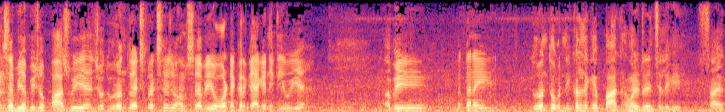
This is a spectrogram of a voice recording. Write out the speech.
फ्रेंड्स अभी अभी जो पास हुई है, जो दुरंतो एक्सप्रेस है, जो हमसे अभी ओवरटेक करके आगे निकली हुई है। अभी पता नहीं, दुरंतो को निकलने के बाद हमारी ट्रेन चलेगी, शायद।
